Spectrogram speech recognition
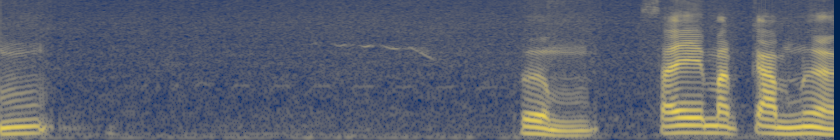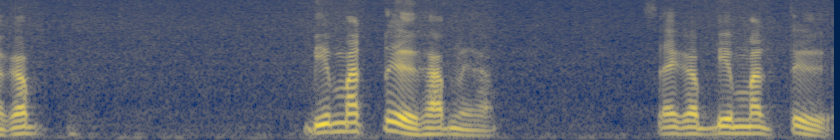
ม เพิ่มใส่มัดกล้ามเนื้อครับ บีมมัตเตอร์ครับนี่ครับ ใส่กับบีมมัตเตอร์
